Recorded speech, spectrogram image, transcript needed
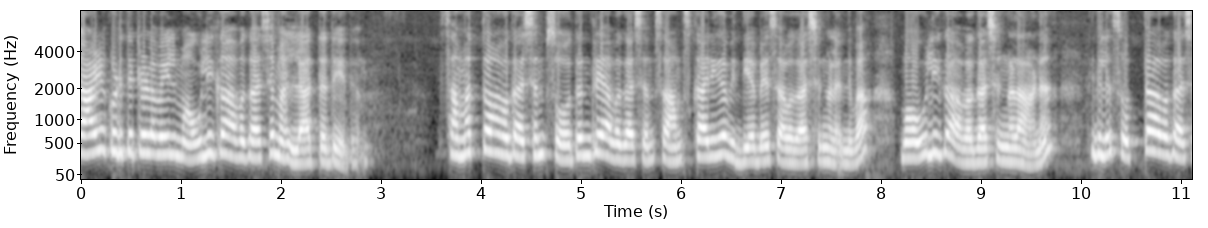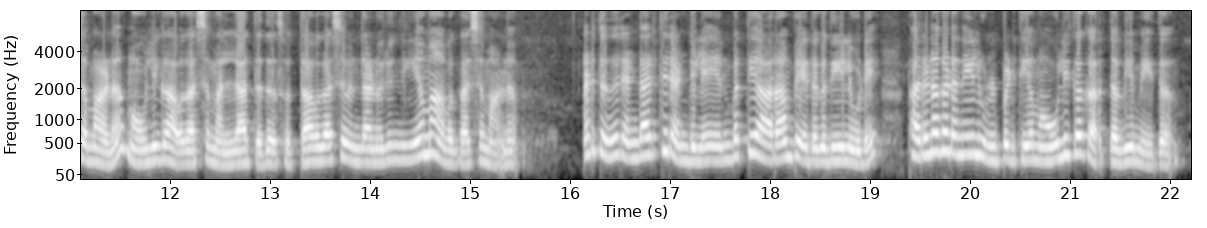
താഴെ കൊടുത്തിട്ടുള്ളവയിൽ മൗലിക അവകാശമല്ലാത്തത് ഏത്? സമത്വ അവകാശം സ്വാതന്ത്ര്യ അവകാശം സാംസ്കാരിക വിദ്യാഭ്യാസ അവകാശങ്ങൾ എന്നിവ മൗലിക അവകാശങ്ങളാണ്. ഇതിൽ സ്വത്താവകാശമാണ് മൗലിക അവകാശമല്ലാത്തത്. സ്വത്താവകാശം എന്താണ്? ഒരു നിയമ അവകാശമാണ്. അടുത്തത് രണ്ടായിരത്തി രണ്ടിലെ എൺപത്തി ആറാം ഭേദഗതിയിലൂടെ ഭരണഘടനയിൽ ഉൾപ്പെടുത്തിയ മൗലിക കർത്തവ്യം ഏത്?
